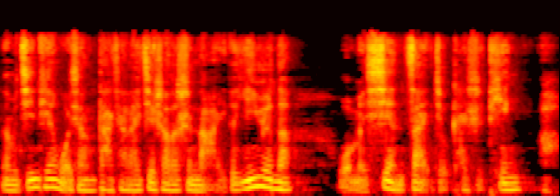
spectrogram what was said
那么今天我向大家来介绍的是哪一个音乐呢？我们现在就开始听啊。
